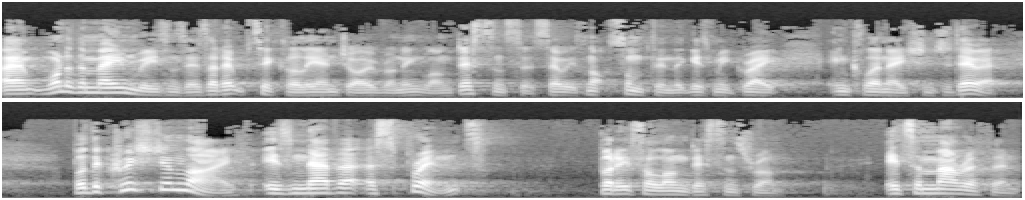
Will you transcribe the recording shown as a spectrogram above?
Um, one of the main reasons is I don't particularly enjoy running long distances, so it's not something that gives me great inclination to do it. But the Christian life is never a sprint, but it's a long distance run. It's a marathon.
